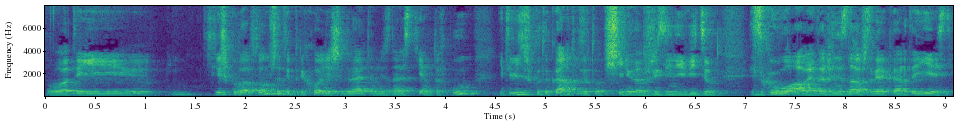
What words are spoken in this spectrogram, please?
Вот, и фишка была в том, что ты приходишь играть, там, не знаю, с кем-то в клуб, и ты видишь какую-то карту, которую ты вообще никогда в жизни не видел. И такой, вау, я даже не знал, что такая карта есть.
